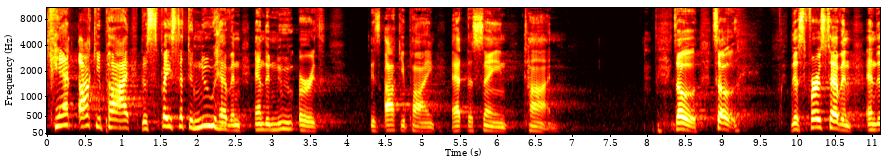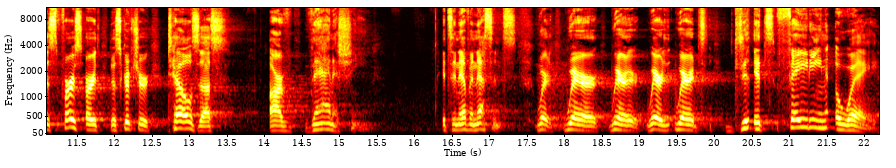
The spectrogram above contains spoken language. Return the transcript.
can't occupy the space that the new heaven and the new earth is occupying at the same time. So so this first heaven and this first earth, the scripture tells us are vanishing. It's an evanescence where, where, where, where, where it's, it's fading away.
